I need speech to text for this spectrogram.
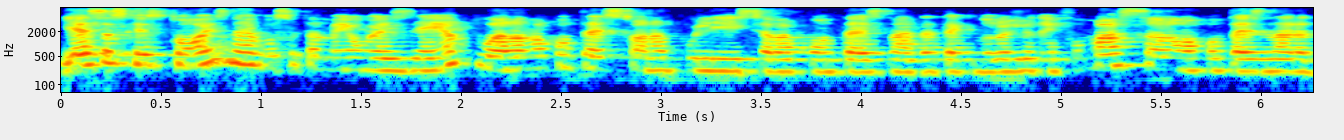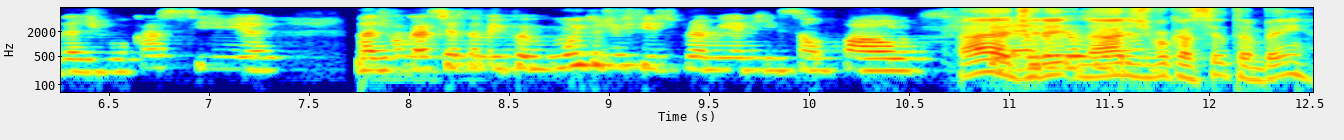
E essas questões, né, você também é um exemplo, ela não acontece só na polícia, ela acontece na área da tecnologia da informação, acontece na área da advocacia. Na advocacia também foi muito difícil para mim aqui em São Paulo. Ah, é dire... na área de advocacia também?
